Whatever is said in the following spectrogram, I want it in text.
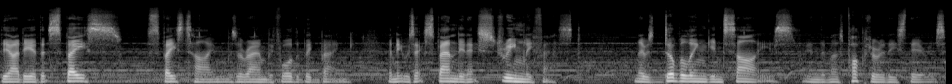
the idea that space, space time was around before the Big Bang, and it was expanding extremely fast. And there was doubling in size in the most popular of these theories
